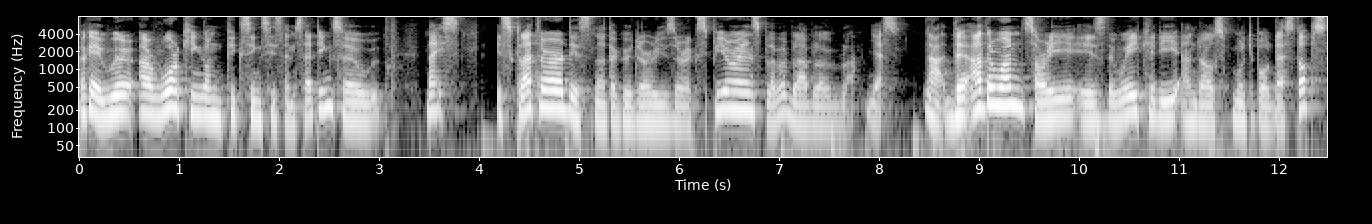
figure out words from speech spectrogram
Okay, we are working on fixing system settings, so nice. It's cluttered, it's not a good user experience, blah blah blah blah blah. Yes, now, the other one, sorry, is the way KDE handles multiple desktops.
